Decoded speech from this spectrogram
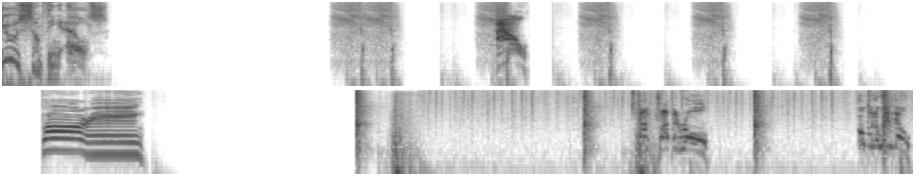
Choose something else. Ow! Boring! Stop, drop, and roll! Open a window!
